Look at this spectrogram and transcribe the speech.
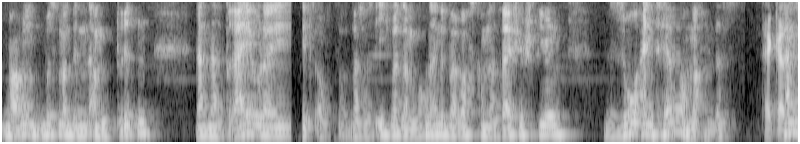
warum muss man denn am dritten nach, nach drei oder jetzt auch, was weiß ich, was am Wochenende bei rauskommt, nach drei, vier Spielen so einen Terror machen. Das, ja, ganz,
